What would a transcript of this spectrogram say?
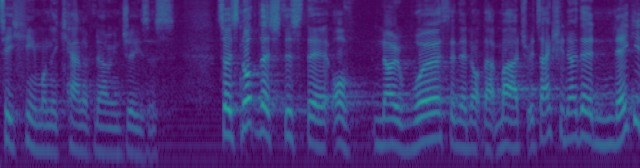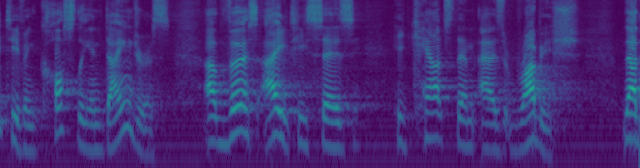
to him on the account of knowing Jesus. So it's not that just they're of no worth and they're not that much. It's actually, no, they're negative and costly and dangerous. Uh, verse 8, he says, he counts them as rubbish. Now,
